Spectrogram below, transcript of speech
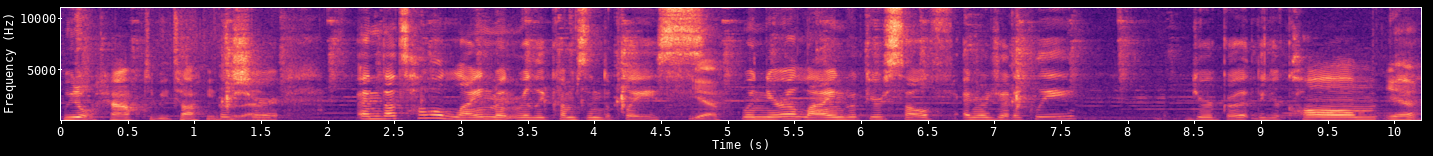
We don't have to be talking for to them. sure. And that's how alignment really comes into place. Yeah. When you're aligned with yourself energetically, you're good. You're calm. Yeah.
